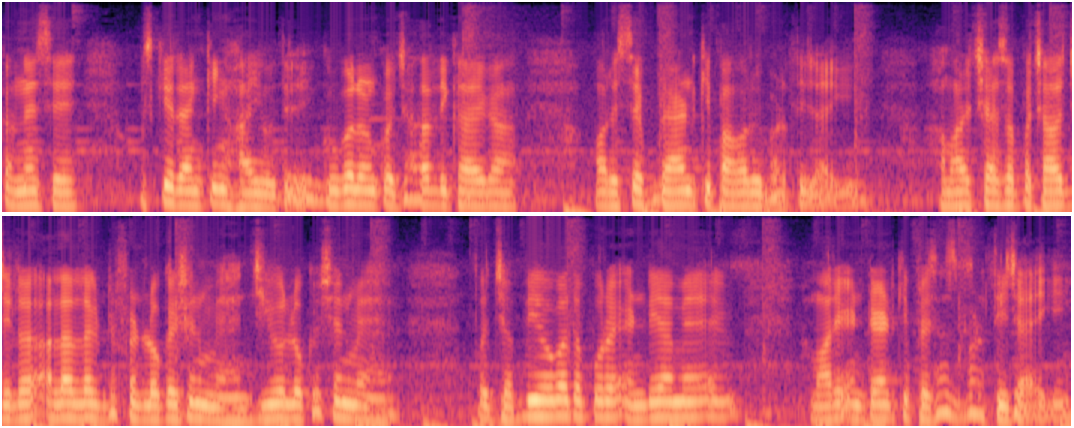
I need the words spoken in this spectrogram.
करने से उसकी रैंकिंग हाई होती रहेगी। गूगल उनको ज़्यादा दिखाएगा और इससे ब्रांड की पावर भी बढ़ती जाएगी। हमारे 650 ज़िले अलग अलग डिफरेंट लोकेशन में हैं, जियो लोकेशन में हैं। तो जब भी होगा तो पूरे इंडिया में हमारे इंटरनेट की प्रेजेंस बढ़ती जाएगी।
